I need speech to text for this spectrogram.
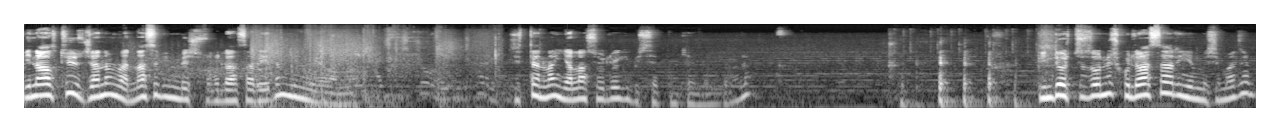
1600 canım var. Nasıl 1500 kule hasar yedim bilmiyorum ama. Cidden lan yalan söylüyor gibi hissettim kendimi böyle. 1413 kule hasar yemişim hacım.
